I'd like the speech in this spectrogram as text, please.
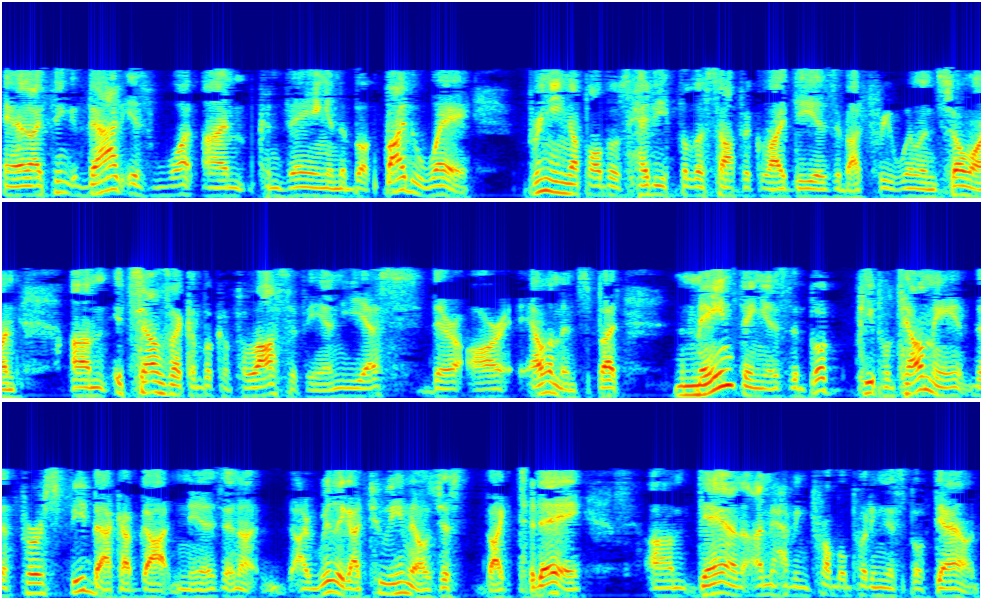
And I think that is what I'm conveying in the book. By the way, bringing up all those heady philosophical ideas about free will and so on, um, it sounds like a book of philosophy. And yes, there are elements, but the main thing is the book people tell me the first feedback I've gotten is, and I, I really got two emails just like today. Um, Dan, I'm having trouble putting this book down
